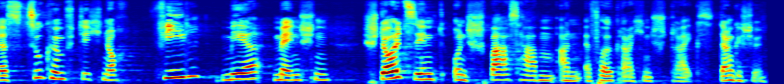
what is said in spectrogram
dass zukünftig noch viel mehr Menschen stolz sind und Spaß haben an erfolgreichen Streiks. Dankeschön.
